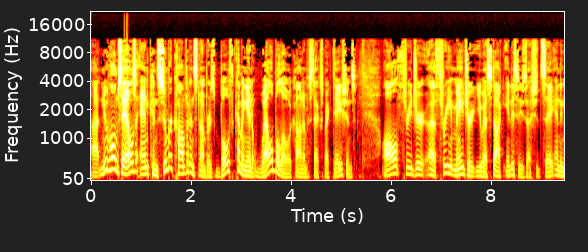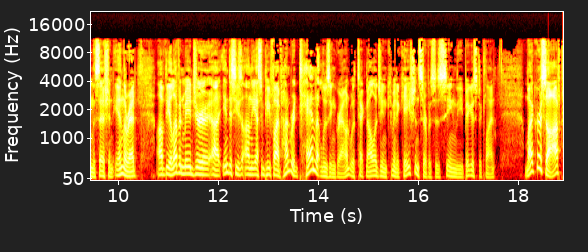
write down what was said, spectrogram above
Uh, new home sales and consumer confidence numbers both coming in well below economist expectations. All three, uh, three major U.S. stock indices, I should say, ending the session in the red. Of the 11 major uh, indices on the S&P 500, 10 losing ground, with technology and communication services seeing the biggest decline. Microsoft,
